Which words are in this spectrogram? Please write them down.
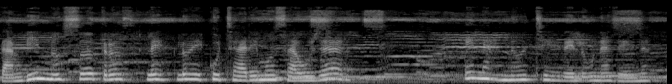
también nosotros les los escucharemos aullar en las noches de luna llena.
